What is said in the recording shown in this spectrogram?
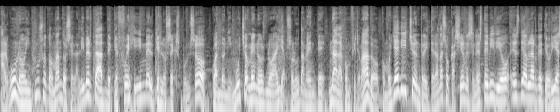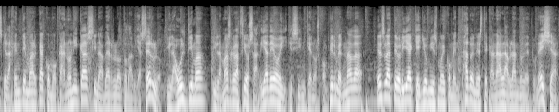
Alguno incluso tomándose la libertad de que fue Him el que los expulsó, cuando ni mucho menos no hay absolutamente nada confirmado. Como ya he dicho en reiteradas ocasiones en este vídeo, es de hablar de teorías que la gente marca como canónicas sin haberlo todavía serlo. Y la última, y la más graciosa a día de hoy y sin que nos confirmes nada, es la teoría que yo mismo he comentado en este canal hablando de Zuneisha,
